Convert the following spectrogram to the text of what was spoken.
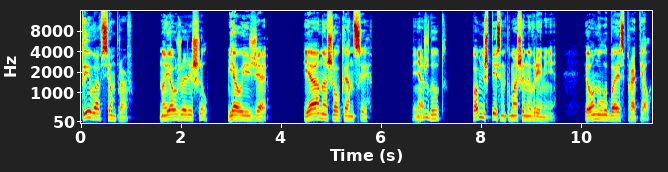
Ты во всем прав. Но я уже решил. Я уезжаю. Я нашел концы. Меня ждут. Помнишь песенку «Машины времени»?» И он, улыбаясь, пропел.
